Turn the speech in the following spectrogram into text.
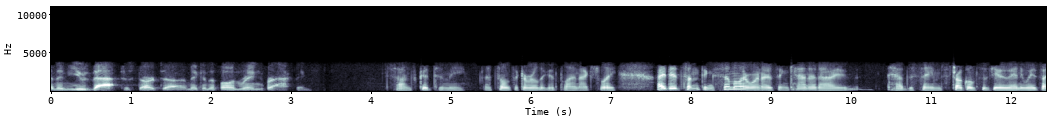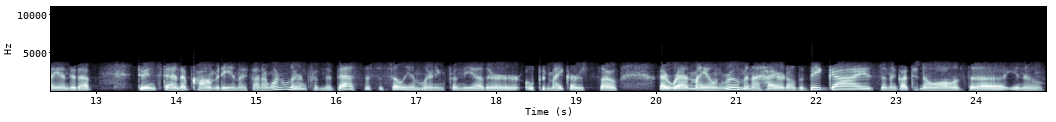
and then use that to start uh, making the phone ring for acting. Sounds good to me. That sounds like a really good plan. Actually, I did something similar when I was in Canada. I had the same struggles as you. Anyways, I ended up doing stand up comedy and I thought I want to learn from the best. This is silly. I'm learning from the other open micers. So I ran my own room and I hired all the big guys and I got to know all of the, you know,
